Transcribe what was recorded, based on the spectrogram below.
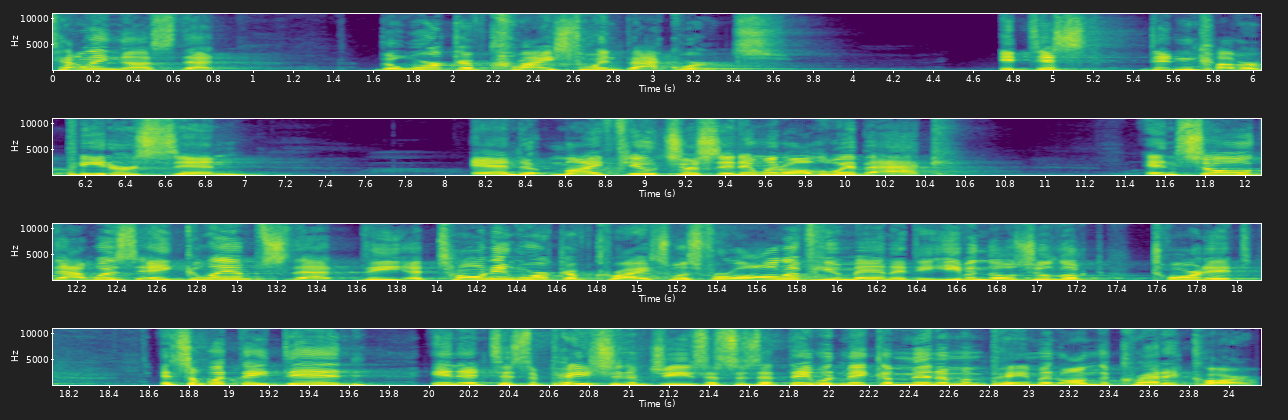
telling us that the work of Christ went backwards. It just didn't cover Peter's sin and my future sin, it went all the way back. And so that was a glimpse that the atoning work of Christ was for all of humanity, even those who looked toward it. And so what they did in anticipation of Jesus is that they would make a minimum payment on the credit card.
